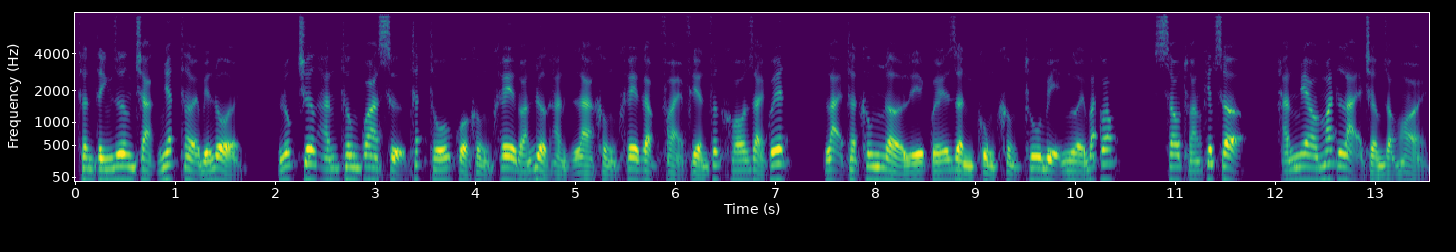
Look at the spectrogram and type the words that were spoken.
Thần tính Dương Trạc nhất thời biến đổi, lúc trước hắn thông qua sự thất thố của khổng khê đoán được hẳn là khổng khê gặp phải phiền phức khó giải quyết, lại thật không ngờ Lý Quế dần cùng khổng thu bị người bắt cóc. Sau thoáng khiếp sợ, hắn meo mắt lại trầm giọng hỏi.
